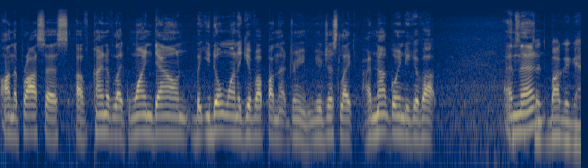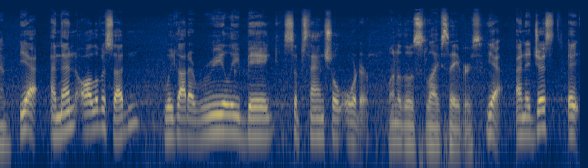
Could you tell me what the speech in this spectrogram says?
on the process of kind of like wind down, but you don't want to give up on that dream. You're just like, I'm not going to give up. And It's then bug again. yeah, and then all of a sudden, we got a really big, substantial order. One of those lifesavers. Yeah, and it just it,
